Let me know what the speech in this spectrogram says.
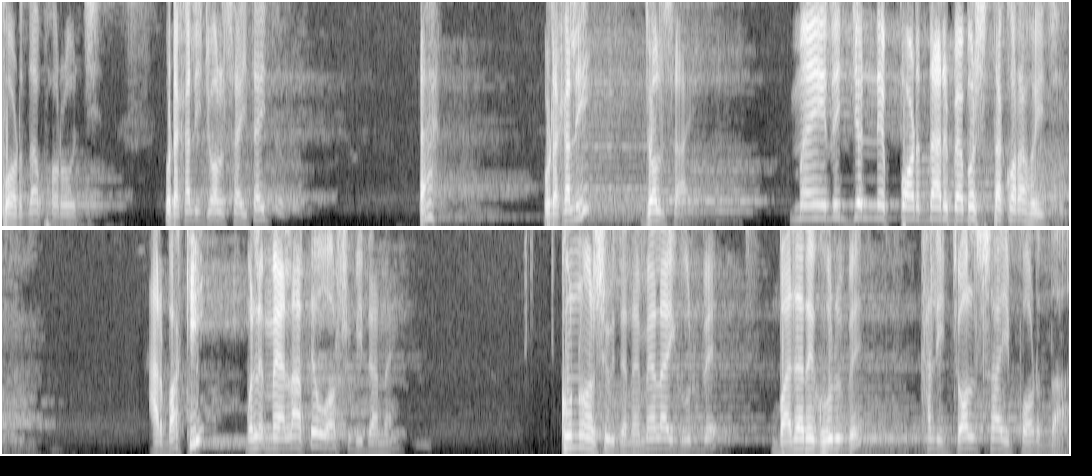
পর্দা ফরজ। ওটা খালি জলসাই, তাই তো? হ্যাঁ? ওটা খালি জলসায় মেয়েদের জন্য পর্দার ব্যবস্থা করা হয়েছে। আর বাকি? বলে মেলাতেও অসুবিধা নাই। কোনো অসুবিধা নাই। মেলায় ঘুরবে, বাজারে ঘুরবে, খালি জলসাই পর্দা।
